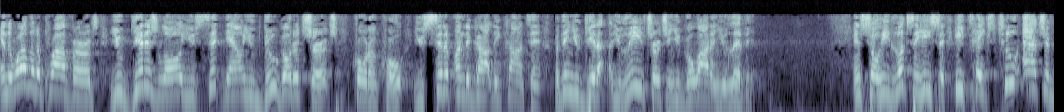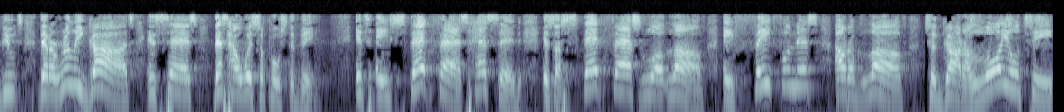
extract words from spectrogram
In the world of the Proverbs, you get his law, you sit down, you do go to church, quote unquote, you sit up under godly content, but then you get, you leave church and you go out and you live it. And so he looks at, he, he takes two attributes that are really God's and says, that's how we're supposed to be. It's a steadfast, Hesed is a steadfast lo- love, a faithfulness out of love to God, a loyalty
